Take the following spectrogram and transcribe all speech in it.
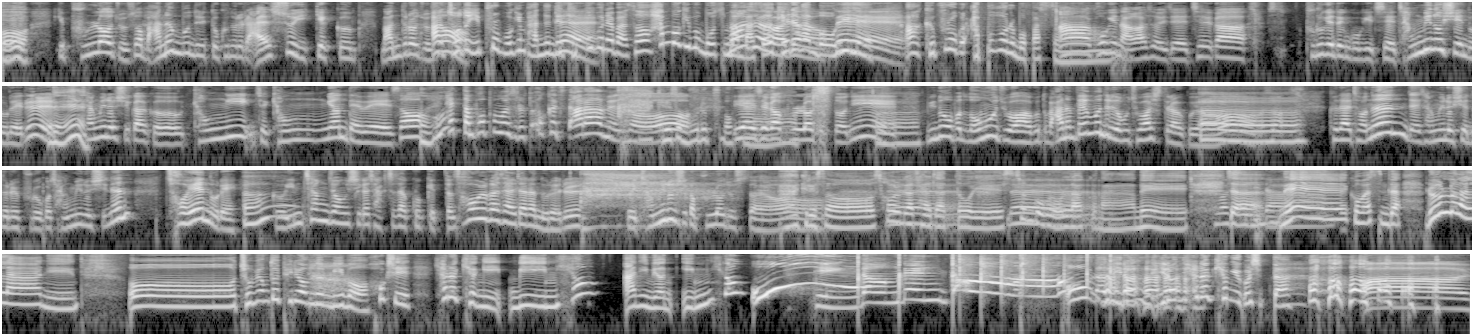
이렇게 불러줘서 많은 분들이 또 그 노래를 알 수 있게끔 만들어줘서. 아, 저도 이 프로 보긴 봤는데 네. 뒷부분에 봐서 한복 입은 모습만 맞아요, 봤어요. 개량 한복. 예. 아, 그 프로그램 앞부분을 못 봤어. 아, 거기 나가서 이제 제가 부르게 된 곡이 이제 장민호 씨의 노래를 네. 장민호 씨가 그 경리 이제 경연 대회에서 어? 했던 퍼포먼스를 똑같이 따라하면서 아, 그래서 무릎 예, 제가 불러줬더니 어. 민호 오빠도 너무 좋아하고 또 많은 팬분들이 너무 좋아하시더라고요. 어. 그래서 그날 저는 이제 장민호 씨의 노래를 부르고 장민호 씨는 저의 노래 어? 그 임창정 씨가 작사 작곡했던 서울가 살자라는 노래를 아. 또 장민호 씨가 불러줬어요. 아 그래서 서울가 네. 살자 또 예 시청곡을 네. 올랐구나. 네. 고맙습니다. 자, 네 고맙습니다. 룰루랄라님. 어 조명도 필요 없는 미모 혹시 혈액형이 미인형 아니면 인형? 오! 딩동댕동! 오, 나도 이런, 이런 혈액형이고 싶다. 아,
